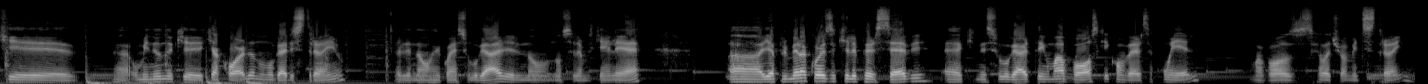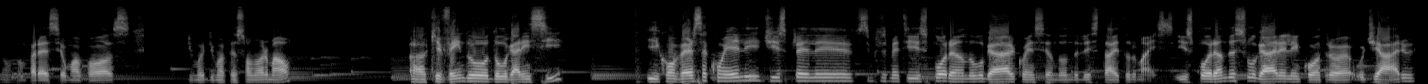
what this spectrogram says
que. É, um menino que, que acorda num lugar estranho. Ele não reconhece o lugar, ele não, não se lembra quem ele é. Uh, e a primeira coisa que ele percebe é que nesse lugar tem uma voz que conversa com ele. Uma voz relativamente estranha, não, não parece ser uma voz de uma, de uma pessoa normal uh, que vem do, do lugar em si e conversa com ele e diz para ele simplesmente ir explorando o lugar, conhecendo onde ele está e tudo mais. E explorando esse lugar, ele encontra o diário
